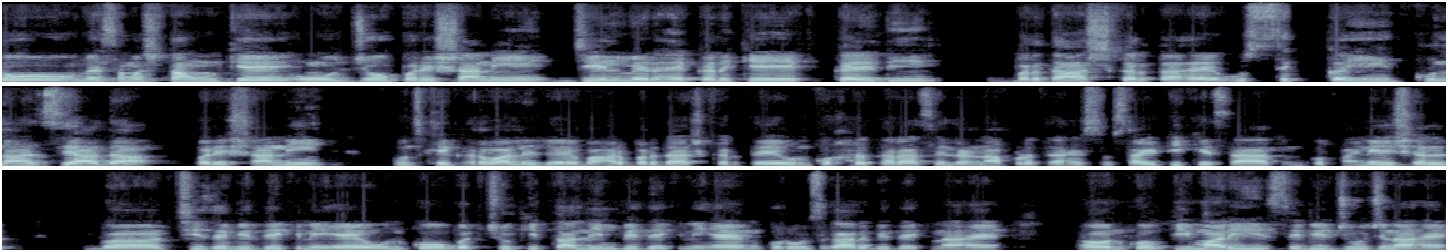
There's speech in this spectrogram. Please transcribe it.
तो मैं समझता हूँ कि जो परेशानी जेल में रह कर के एक कैदी बर्दाश्त करता है, उससे कई गुना ज़्यादा परेशानी उसके घर वाले जो है बाहर बर्दाश्त करते हैं। उनको हर तरह से लड़ना पड़ता है सोसाइटी के साथ, उनको फाइनेंशियल चीज़ें भी देखनी है, उनको बच्चों की तालीम भी देखनी है, उनको रोज़गार भी देखना है और उनको बीमारी से भी जूझना है।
